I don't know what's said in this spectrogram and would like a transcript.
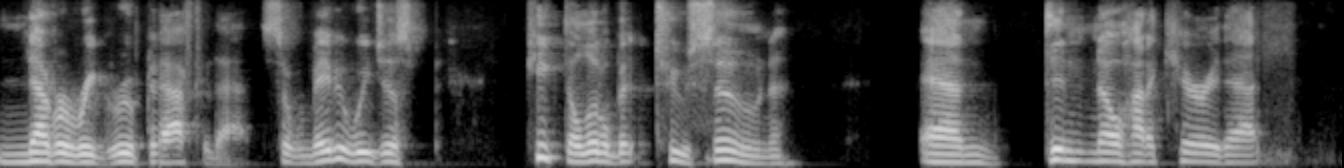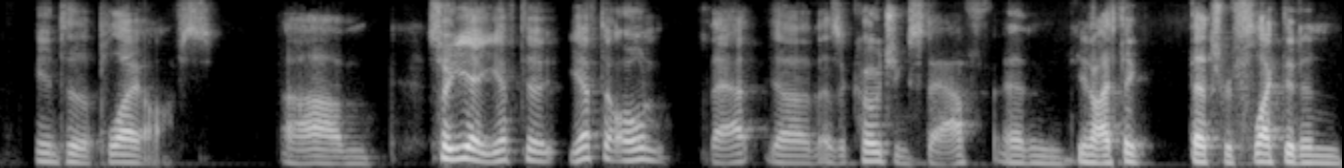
never regrouped after that. So maybe we just peaked a little bit too soon, and didn't know how to carry that into the playoffs. Um, so yeah, you have to you have to own that uh, as a coaching staff, and you know I think that's reflected in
